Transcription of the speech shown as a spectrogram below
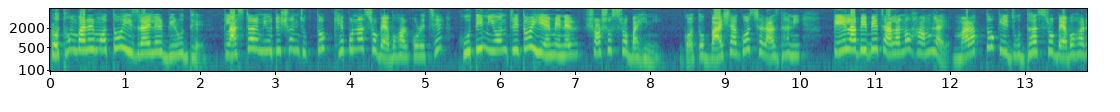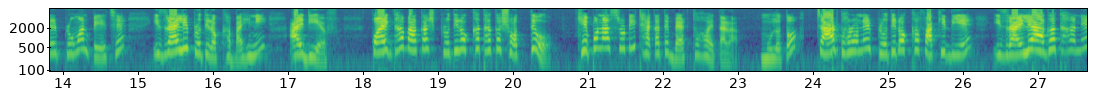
প্রথমবারের মতো ইসরায়েলের বিরুদ্ধে ক্লাস্টার মিউটেশনযুক্ত ক্ষেপণাস্ত্র ব্যবহার করেছে হুতি নিয়ন্ত্রিত ইয়েমেনের সশস্ত্র বাহিনী। গত বাইশ আগস্ট রাজধানী তেল আবিবে চালানো হামলায় মারাত্মক এই যুদ্ধাস্ত্র ব্যবহারের প্রমাণ পেয়েছে ইসরায়েলি প্রতিরক্ষা বাহিনী, আইডিএফ। কয়েক ধাপ আকাশ প্রতিরক্ষা থাকা সত্ত্বেও ক্ষেপণাস্ত্রটি ঠেকাতে ব্যর্থ হয় তারা। মূলত চার ধরনের প্রতিরক্ষা ফাঁকি দিয়ে ইসরায়েলে আঘাত হানে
